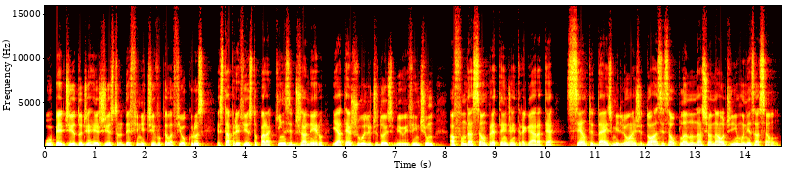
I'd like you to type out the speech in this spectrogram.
O pedido de registro definitivo pela Fiocruz está previsto para 15 de janeiro e até julho de 2021. A Fundação pretende entregar até 110 milhões de doses ao Plano Nacional de Imunização.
